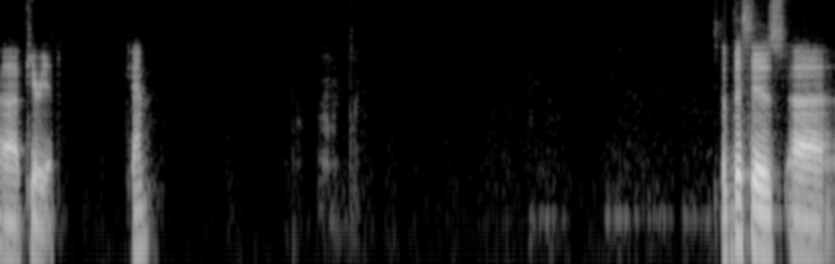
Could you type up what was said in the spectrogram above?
uh, period, okay? So this is uh,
